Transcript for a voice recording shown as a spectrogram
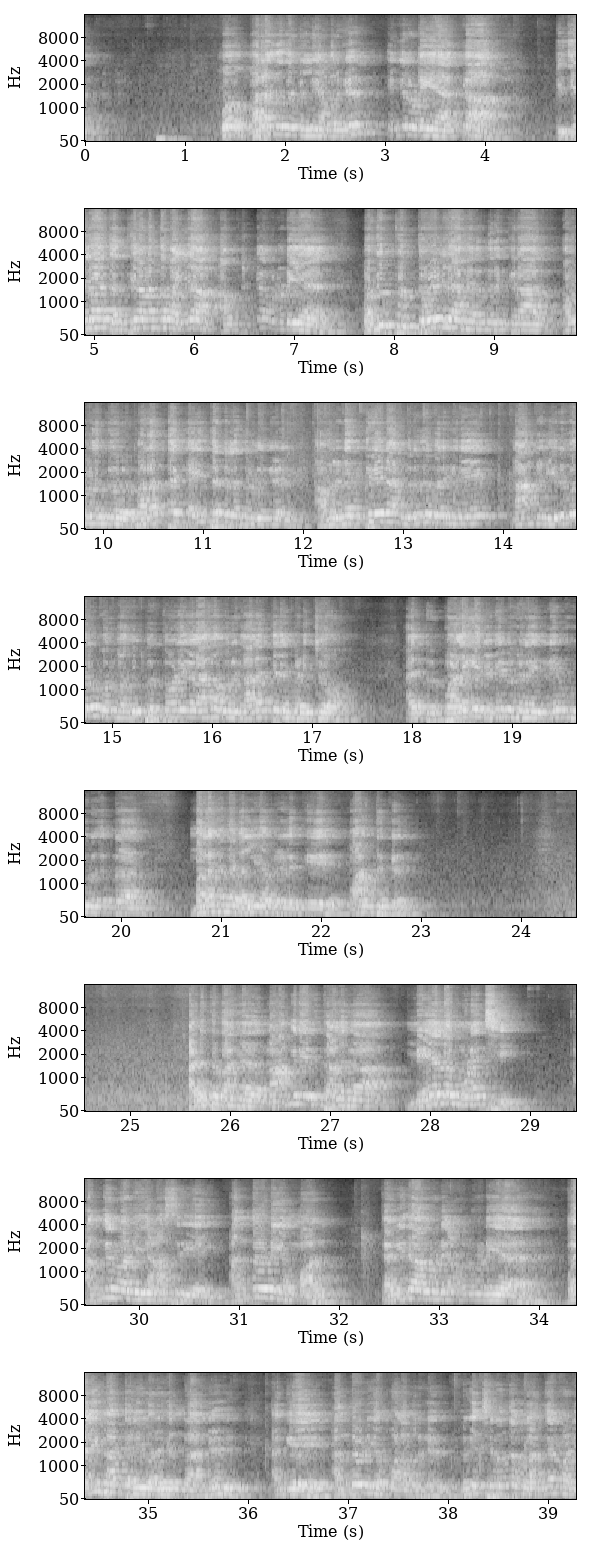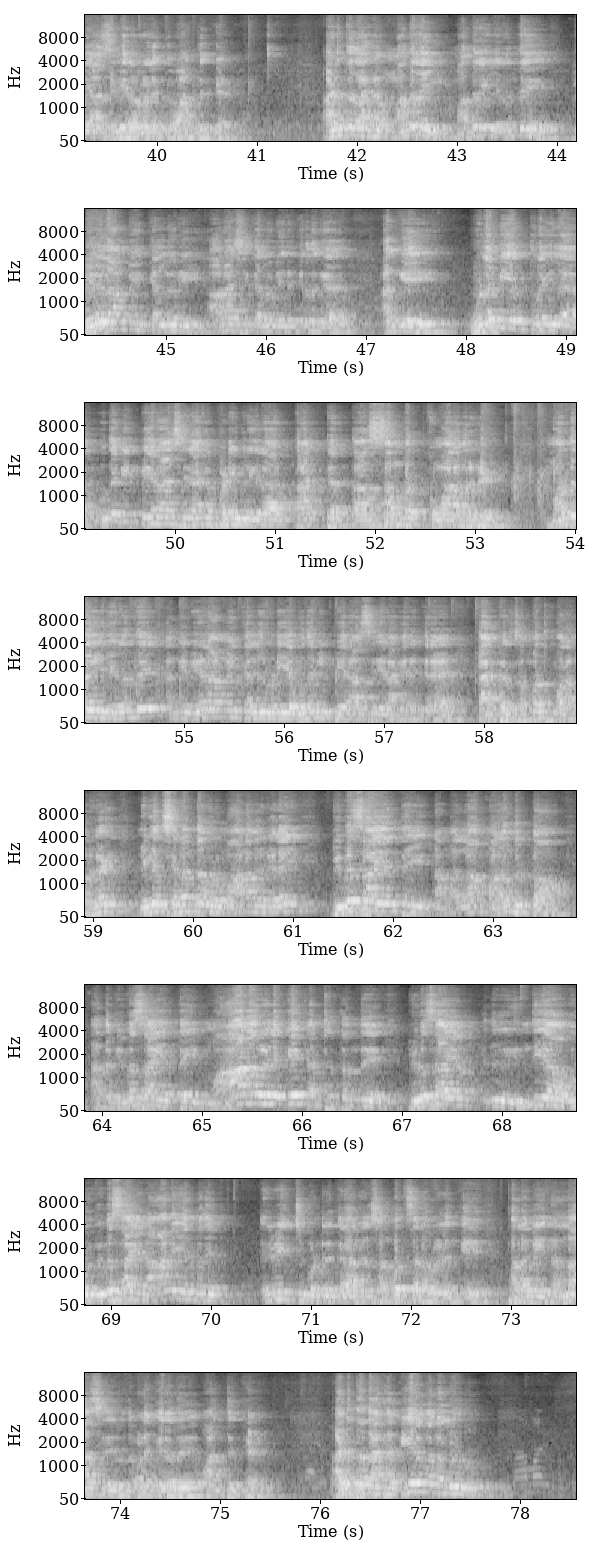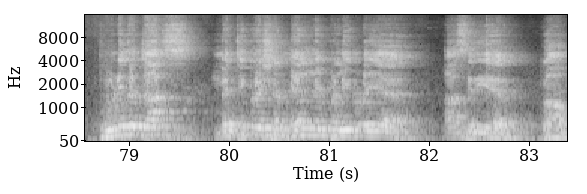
ஓ மரகத வள்ளி அவர்கள் எங்களுடைய அக்கா விஜிலா சத்யானந்தம் ஐயா. அக்கா அவருடைய வகுப்பு தோழியாக இருந்திருக்கிறார். அவர்களுக்கு ஒரு பரத்த கைத்தட்டல தொழுங்கள் அவரிடத்திலே நான் விருது பெறுகிறேன். நாங்கள் இருவரும் ஒரு வகுப்பு தோழிகளாக ஒரு காலத்திலே படித்தோம். அன்று பழைய நினைவுகளை நினைவு கூறுகின்றார் மரகத வள்ளி அவர்களுக்கு வாழ்த்துக்கள். அடுத்ததாக நாங்குநேரி தாலுகா மேல முனைச்சி அங்கன்வாடி ஆசிரியை அந்தோணி அம்மாள் கவிதா அவருடைய அவர்களுடைய வழிகாட்டலை வருகின்றார்கள். அங்கே அந்தோணி அம்மாள் அவர்கள் மிகச்சிறந்த ஒரு அங்கன்வாடி ஆசிரியர் அவர்களுக்கு வாழ்த்துக்கள். அடுத்ததாக மதுரை மதுரையிலிருந்து வேளாண்மை கல்லூரி ஆராய்ச்சி கல்லூரி இருக்கிறதுங்க. அங்கே உளவியல் துறையில உதவி பேராசிரியராக பணிபுரிகிறார் டாக்டர் தா. சம்பத் குமார் அவர்கள். மதுரையிலிருந்து அங்கே வேளாண்மை கல்லூரிய உதவி பேராசிரியராக இருக்கிற டாக்டர் சம்பத்குமார் அவர்கள் மிகச்சிறந்த ஒரு மாணவர்களை விவசாயத்தை நம்ம எல்லாம் மறந்துட்டோம். அந்த விவசாயத்தை மாணவர்களுக்கே கற்றுத்தந்து விவசாயம் இது இந்தியா ஒரு விவசாய நாடு என்பதை நிரூபித்துக் கொண்டிருக்கிறார்கள் சம்பத் சார் அவர்களுக்கு. பறவை நல்லாசிரியர் வழங்குகிறது. வாழ்த்துக்கள். அடுத்ததாக வீரவநல்லூர் புனித ஜான்ஸ் மெட்ரிகுலேஷன் மேல்நிலை பள்ளியினுடைய ஆசிரியர்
